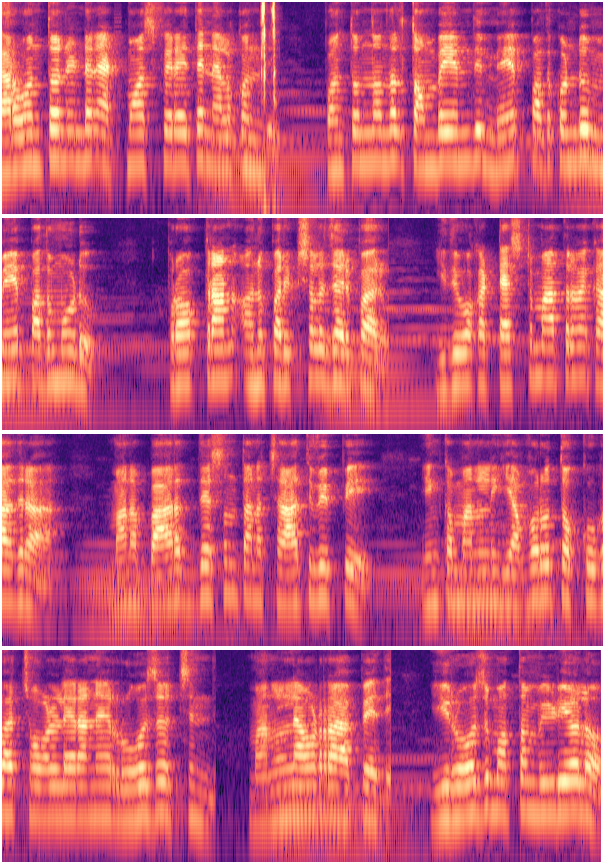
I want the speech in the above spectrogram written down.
గర్వంతో నిండిన అట్మాస్ఫియర్ అయితే నెలకొంది. పంతొమ్మిది వందల తొంభై ఎనిమిది మే పదకొండు మే పదమూడు ప్రోక్రాన్ అణు పరీక్షలు జరిపారు. ఇది ఒక టెస్ట్ మాత్రమే కాదురా. మన భారతదేశం తన ఛాతి విప్పి ఇంకా మనల్ని ఎవరూ తక్కువగా చూడలేరనే రోజు వచ్చింది. మనల్ని ఎవడు ఆపేది ఈ రోజు మొత్తం వీడియోలో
